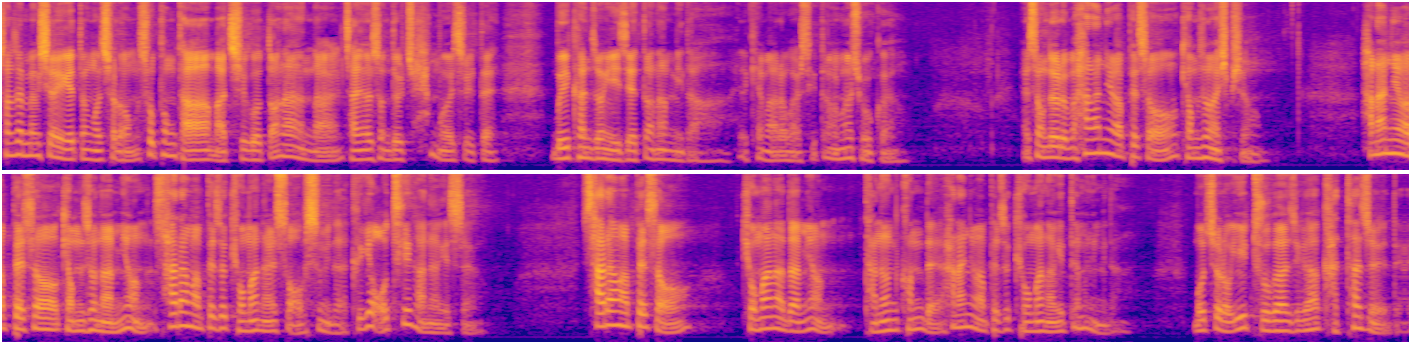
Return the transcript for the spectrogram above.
천삼명 씨가 얘기했던 것처럼 소풍 다 마치고 떠나는 날 자녀 손들 쫙 모였을 때 무익한 종이 이제 떠납니다. 이렇게 말하고 할 수 있다면 얼마나 좋을까요? 예, 성도 여러분 하나님 앞에서 겸손하십시오. 하나님 앞에서 겸손하면 사람 앞에서 교만할 수 없습니다. 그게 어떻게 가능하겠어요? 사람 앞에서 교만하다면 단언컨대 하나님 앞에서 교만하기 때문입니다. 모쪼록 이 두 가지가 같아져야 돼요.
